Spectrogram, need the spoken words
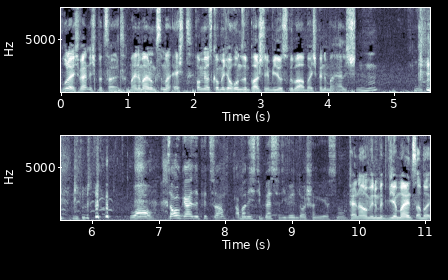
Bruder, ich werde nicht bezahlt. Meine Meinung ist immer echt. Von mir aus komme ich auch unsympathisch in den Videos rüber, aber ich bin immer ehrlich. Wow. Saugeile Pizza, aber nicht die beste, die wir in Deutschland gegessen haben. Keine Ahnung, wie du mit wir meinst, aber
